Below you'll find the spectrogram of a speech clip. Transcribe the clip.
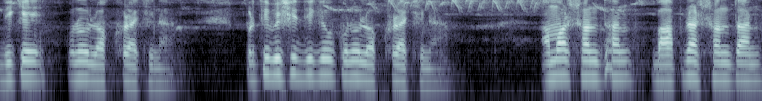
দিকে কোনো লক্ষ্য রাখি না। প্রতিবেশীর দিকেও কোনো লক্ষ্য রাখি না। আমার সন্তান বা আপনার সন্তান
